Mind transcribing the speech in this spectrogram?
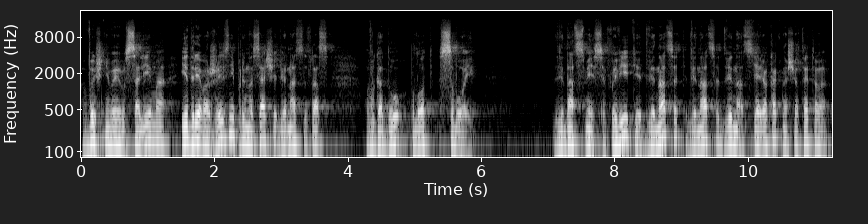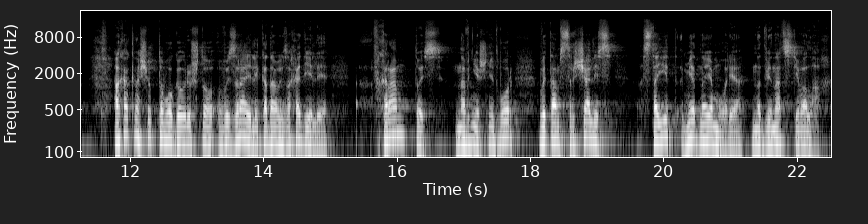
Вышнего Иерусалима и древо жизни, приносящее 12 раз в году плод свой. 12 месяцев. Вы видите? 12, 12, 12. Я говорю, а как насчет этого? А как насчет того, говорю, что в Израиле, когда вы заходили в храм, то есть на внешний двор, вы там встречались стоит Медное море на 12 валах.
